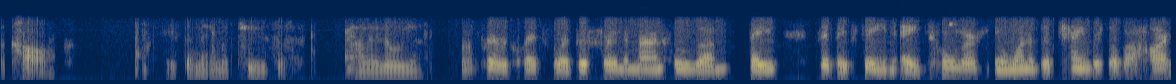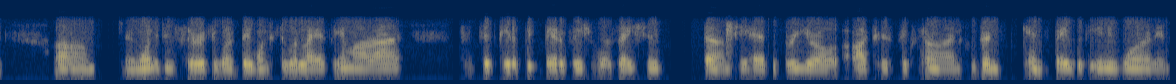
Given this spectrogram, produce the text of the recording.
the call. In the name of Jesus. Hallelujah. A prayer request for a good friend of mine who um, they said they've seen a tumor in one of the chambers of her heart. Um, they want to do surgery. They want to do a last MRI to just get a bit better visualization. Um, she has a three-year-old autistic son who doesn't can't stay with anyone, and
